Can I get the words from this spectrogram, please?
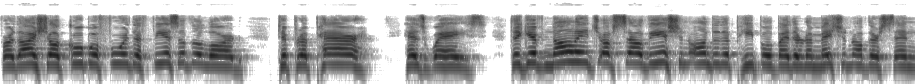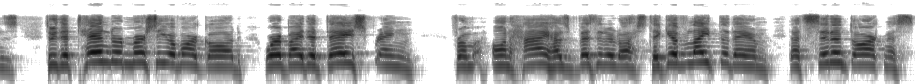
for thou shalt go before the face of the Lord to prepare his ways to give knowledge of salvation unto the people by the remission of their sins, through the tender mercy of our God, whereby the day spring from on high has visited us, to give light to them that sit in darkness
